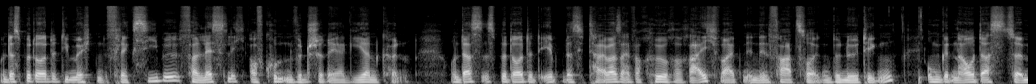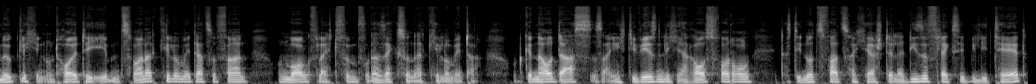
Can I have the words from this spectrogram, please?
Und das bedeutet, die möchten flexibel, verlässlich auf Kundenwünsche reagieren können. Und das ist, bedeutet eben, dass sie teilweise einfach höhere Reichweiten den Fahrzeugen benötigen, um genau das zu ermöglichen und heute eben 200 Kilometer zu fahren und morgen vielleicht 500 oder 600 Kilometer. Und genau das ist eigentlich die wesentliche Herausforderung, dass die Nutzfahrzeughersteller diese Flexibilität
